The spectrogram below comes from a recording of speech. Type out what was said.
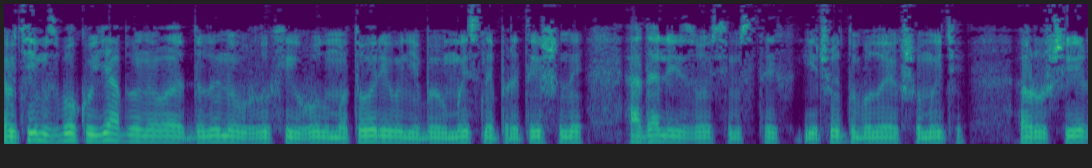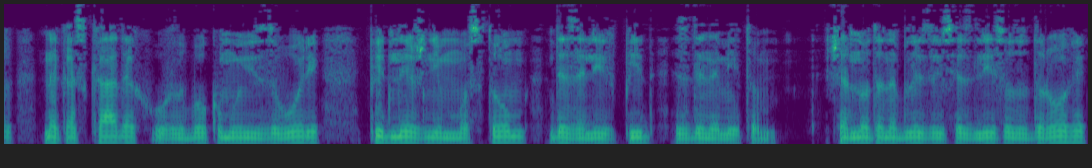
Втім, з боку Яблонова долинув глухий гул моторів, ніби вмисне притишений, а далі зовсім стих, і чутно було, як шумить рушір на каскадах у глибокому ізворі під нижнім мостом, де заліг під з динамітом. Чорнота наблизився з лісу до дороги,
